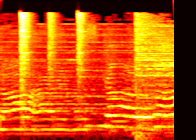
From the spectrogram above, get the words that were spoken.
I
